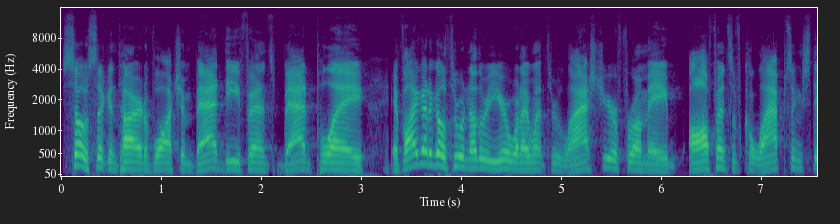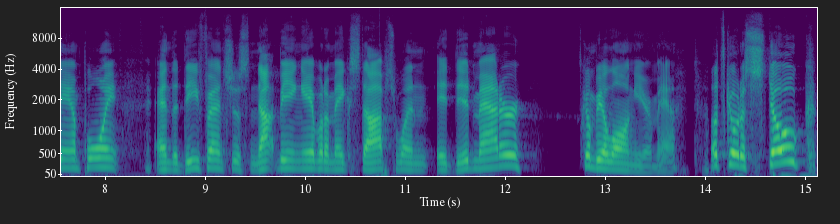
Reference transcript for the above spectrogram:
so sick and tired of watching bad defense, bad play. If I got to go through another year what I went through last year from a offensive collapsing standpoint and the defense just not being able to make stops when it did matter, it's going to be a long year, man. Let's go to Stoke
